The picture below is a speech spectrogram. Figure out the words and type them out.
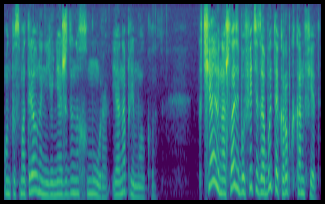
Он посмотрел на нее неожиданно хмуро, и она примолкла. К чаю нашлась в буфете забытая коробка конфет.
